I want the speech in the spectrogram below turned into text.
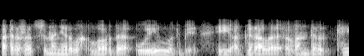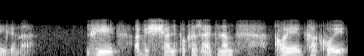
отражаться на нервах лорда Уиллогби и адмирала Вандеркейлина. «Вы обещали показать нам кое-какой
